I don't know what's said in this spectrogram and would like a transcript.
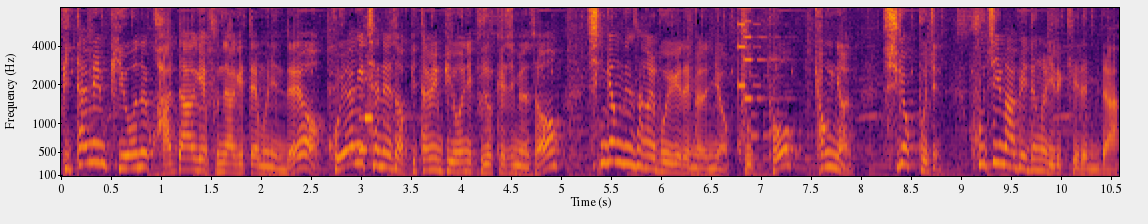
비타민 B1을 과다하게 분해하기 때문인데요. 고양이 체내에서 비타민 B1이 부족해지면서 신경 증상을 보이게 되면요. 구토, 경련, 식욕 부진, 후지마비 등을 일으키게 됩니다.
